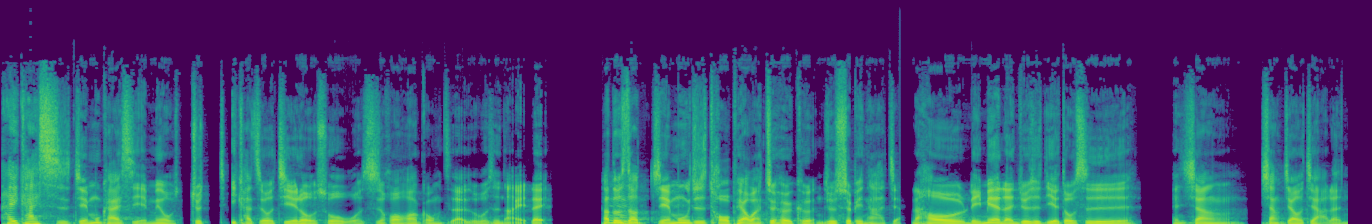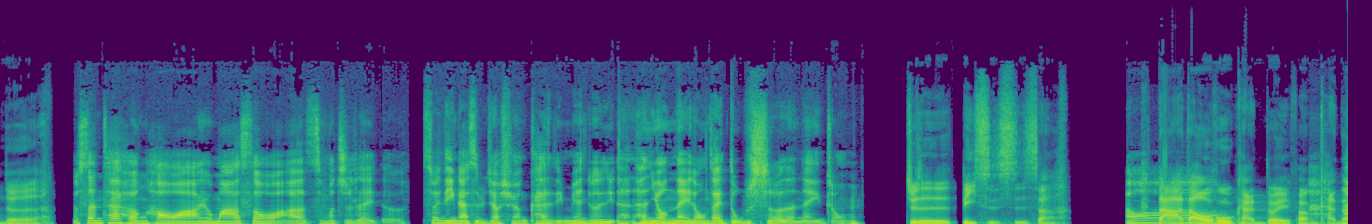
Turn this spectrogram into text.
他一开始节目开始也没有，就一开始就揭露说我是花花公子还是我是哪一类，他都知道节目就是投票完最后一刻你就随便他讲，然后里面的人就是也都是很像橡胶假人的，就身材很好啊，有 muscle 啊什么之类的，所以你应该是比较喜欢看里面就是很很有内容在毒舌的那一种，就是彼此厮杀，哦，大刀互砍对方，砍到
